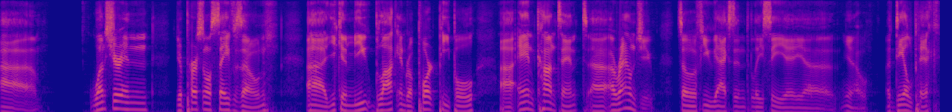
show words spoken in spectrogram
Um, once you're in your personal safe zone, uh, you can mute, block, and report people uh, and content uh, around you. So if you accidentally see a uh, you know a deal pick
